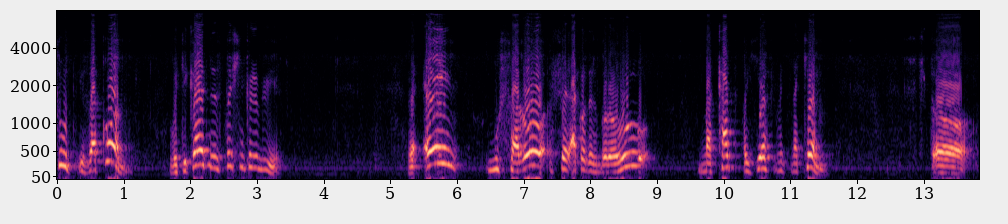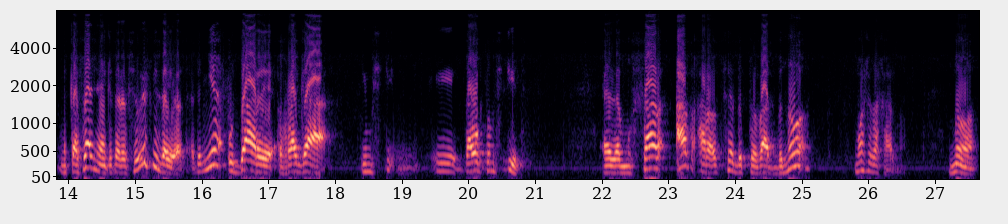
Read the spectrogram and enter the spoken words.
суд и закон вытекает из источника любви. Эйн мусаро шель акодыш барагу макат оев митнакем. Что наказание, которое Всевышний дает, это не удары врага и, мсти, и того, кто мстит, это мусар ав ароце бетуват бно может захарно. Но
